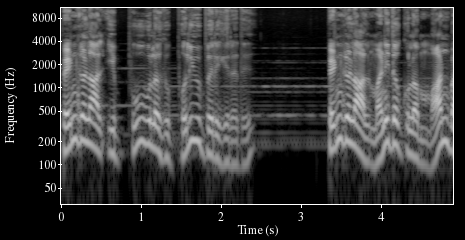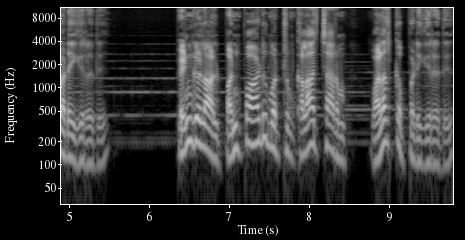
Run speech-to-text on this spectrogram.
பெண்களால் இப்பூவுலகு பொலிவு பெறுகிறது. பெண்களால் மனிதகுலம் மாண்படைகிறது. பெண்களால் பண்பாடு மற்றும் கலாச்சாரம் வளர்க்கப்படுகிறது.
